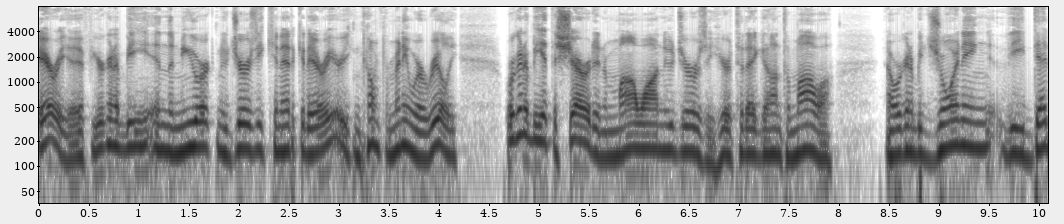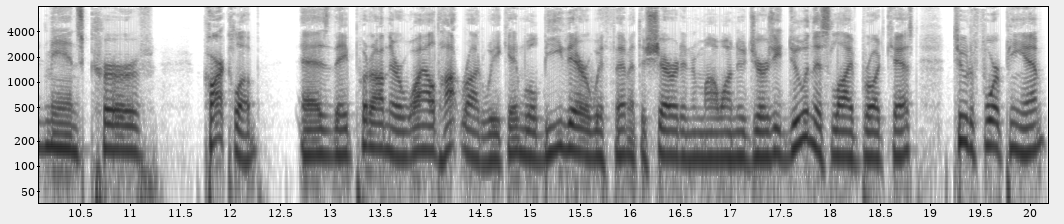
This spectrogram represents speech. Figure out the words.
area, if you're going to be in the New York, New Jersey, Connecticut area, or you can come from anywhere really, we're going to be at the Sheraton in Mahwah, New Jersey. Here today, gone to Mahwah, and we're going to be joining the Dead Man's Curve Car Club as they put on their Wild Hot Rod weekend. We'll be there with them at the Sheraton in Mahwah, New Jersey, doing this live broadcast, 2 to 4 p.m.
